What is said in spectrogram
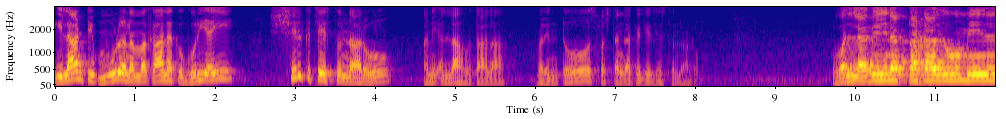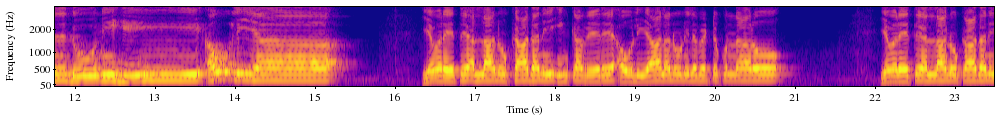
ఇలాంటి మూఢనమ్మకాలకు గురి అయి షిర్క్ చేస్తున్నారు. అని అల్లాహుతాలా మరెంతో స్పష్టంగా తెలియజేస్తున్నాడు والذين اتخذوا من دونه أولياء ఎవరైతే అల్లాను కాదని ఇంకా వేరే ఔలియాలను నిలబెట్టుకున్నారో ఎవరైతే అల్లాను కాదని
